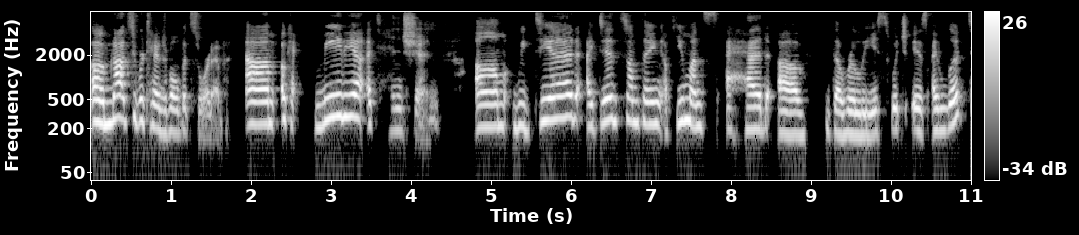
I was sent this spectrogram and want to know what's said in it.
um, not super tangible, but sort of. Um, okay, media attention. Um, we did. I did something a few months ahead of the release, which is I looked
